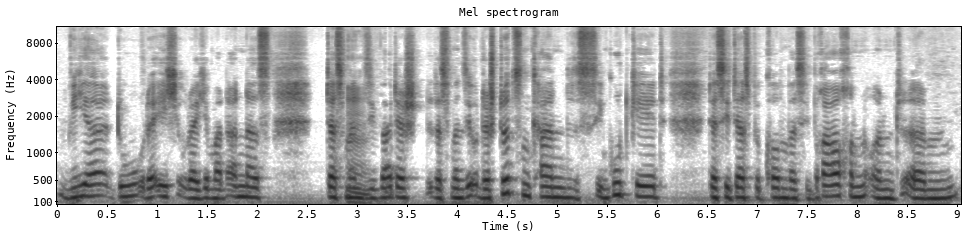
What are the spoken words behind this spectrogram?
wir, du oder ich oder jemand anders, dass man mhm. sie weiter, dass man sie unterstützen kann, dass es ihnen gut geht, dass sie das bekommen, was sie brauchen und ähm,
